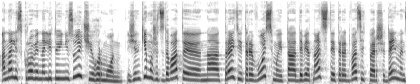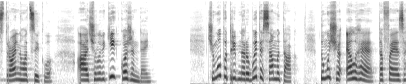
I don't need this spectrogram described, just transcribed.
Аналіз крові на літоінізуючий гормон жінки можуть здавати на 3-8 та 19-21 день менструального циклу, а чоловіки кожен день. Чому потрібно робити саме так? Тому що ЛГ та ФСГ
